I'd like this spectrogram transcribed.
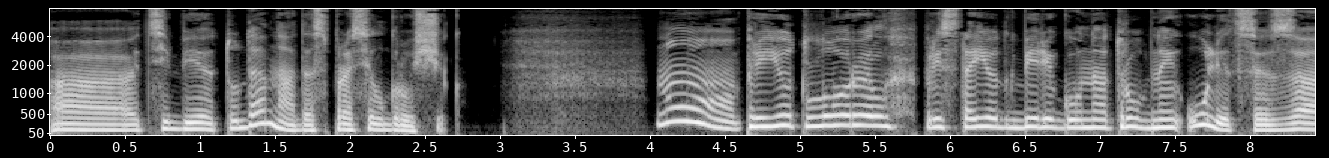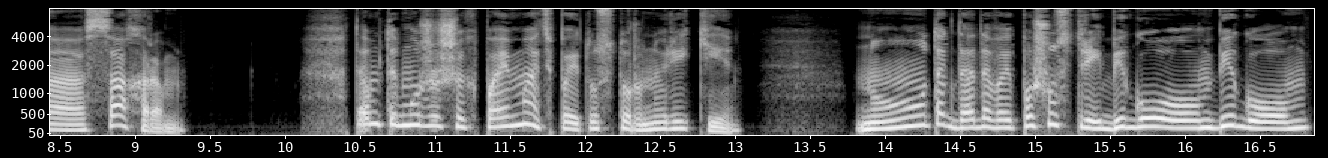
«А тебе туда надо?» — спросил грузчик. «Ну, приют Лорел пристает к берегу на Трубной улице за сахаром. Там ты можешь их поймать по эту сторону реки. Ну, тогда давай пошустрей, бегом, бегом».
